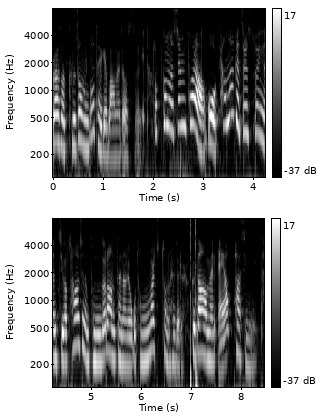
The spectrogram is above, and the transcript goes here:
그래서 그 점도 되게 마음에 들었습니다. 조금은 심플하고 편하게 쓸 수 있는 지갑 찾으시는 분들한테는 이거 정말 추천을 해드려요. 그 다음엔 에어팟입니다.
